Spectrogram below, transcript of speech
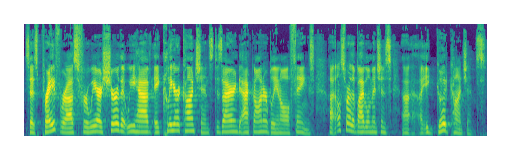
says, Pray for us, for we are sure that we have a clear conscience, desiring to act honorably in all things. Uh, elsewhere, the Bible mentions uh, a good conscience.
